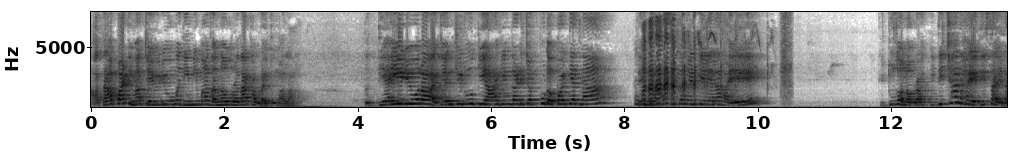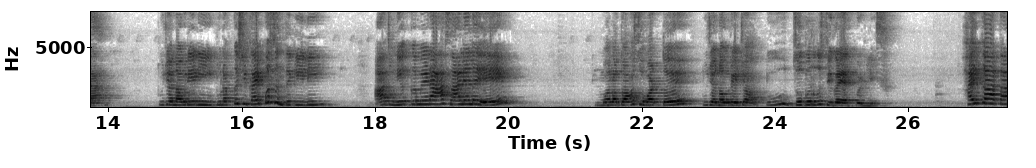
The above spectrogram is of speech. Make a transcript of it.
आता पाठीमागच्या व्हिडिओमध्ये मी माझा नवरा दाखवलाय तुम्हाला. तर त्या व्हिडिओला ज्यांची डोकी आगीन गाडीच्या पुढं पळत्यात ना त्यांनी कमेंट केलेला आहे की तुझा नवरा किती छान आहे दिसायला. तुझ्या नवऱ्यानी तुला कशी काय पसंत केली? अजून एक कमेंट असं आलेलं आहे मला तो असं वाटतंय तुझ्या नवऱ्याच्या तू जबरदस्ती गळ्यात पडलीस. हाय का आता?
